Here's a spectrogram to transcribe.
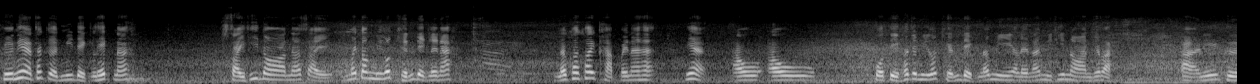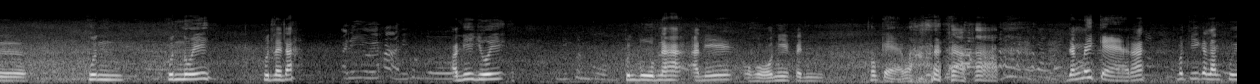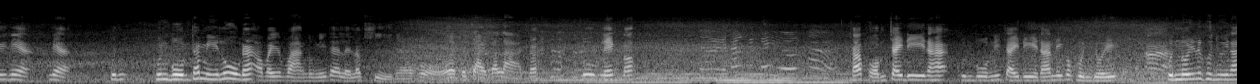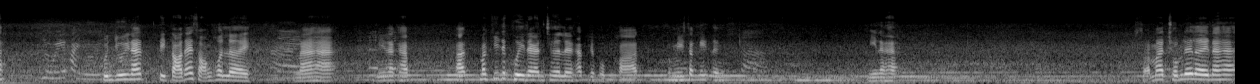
คือเนี่ยถ้าเกิดมีเด็กเล็กนะ ใส่ที่นอนนะ ใส่ไม่ต้องมีรถเข็นเด็กเลยนะใช่แล้วค่อยๆขับไปนะฮะ เนี่ยเอาเอาปกติเขาจะมีรถเข็นเด็กแล้วมีอะไรนะมีที่นอนใช่ป่ะ อ่าอันนี้คือคุณคุณนุ้ยคุณอะไรนะ อันนี้ยุ้ยค่ะ อันนี้คุณครูอันนี้ยุ้ยคนี่คุณบูมคุณบูมนะฮะ อันนี้โอ้โหนี่เป็นเท่าแก่ป่ะ ยังไม่แก่นะ เมื่อกี้กำลังคุยเนี่ยเนี่ย คุณคุณบูมถ้ามีลูกนะ เอาไปวางตรงนี้ได้เลยแล้วขี่เนี่ยโอ้โหไปจ่ายตลาดเนอะลูกเล็กเนาะใช่นั่งไม่ได้เยอะค่ะ ครับผมใจดีนะฮะคุณบูมนี่ใจดีนะนี่ก็คุณยุ้ยอ่าคุณนุ้ยหรือคุณยุ้ยนะยุ้ยค่ะยุ้ยคุณยุ้ยนะ ติดต่อได้สองคนเลยใช่นะฮะนี่นะครับอะเมื่อกี้จะคุยกันเชิญเลยครับเดี๋ยวผมขอตรงนี้สักนิดนึงค่ะ นี่นะฮะ สามารถชมได้เลยนะฮะ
